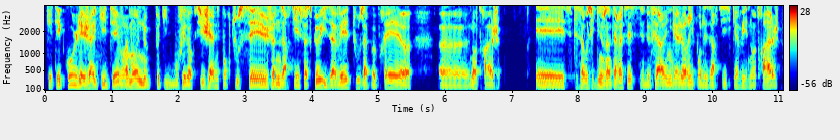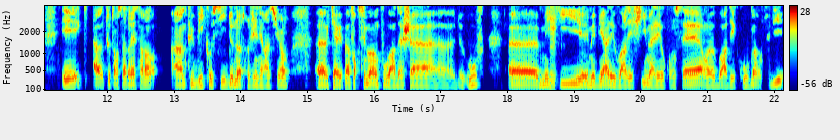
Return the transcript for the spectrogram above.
qui était cool déjà et qui était vraiment une petite bouffée d'oxygène pour tous ces jeunes artistes parce qu'ils avaient tous à peu près notre âge. Et c'était ça aussi qui nous intéressait, c'était de faire une galerie pour des artistes qui avaient notre âge et tout en s'adressant à un public aussi de notre génération euh, qui avait pas forcément un pouvoir d'achat euh, de ouf, euh, mais mm. qui aimait bien aller voir des films, aller au concert, euh, boire des coups. Ben on se dit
